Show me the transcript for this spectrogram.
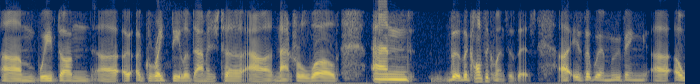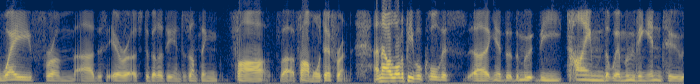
Um, we've done uh, a, a great deal of damage to our natural world, and the, the consequence of this uh, is that we're moving uh, away from uh, this era of stability into something far far more different. And now a lot of people call this uh, you know the, the the time that we're moving into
